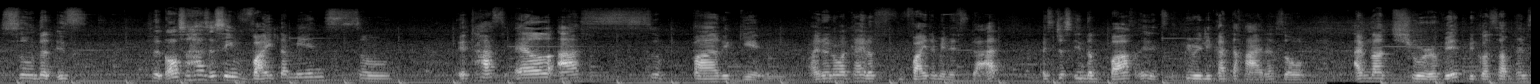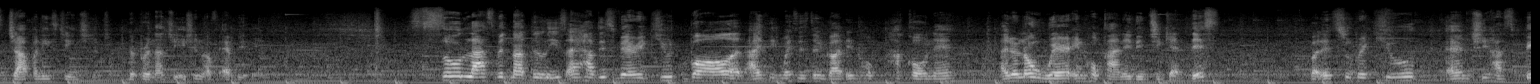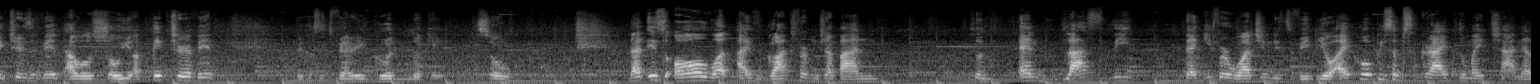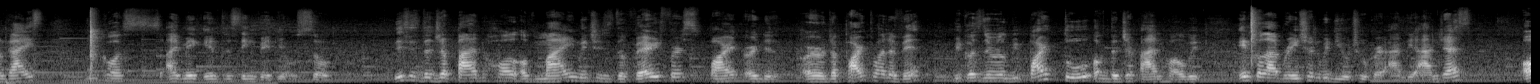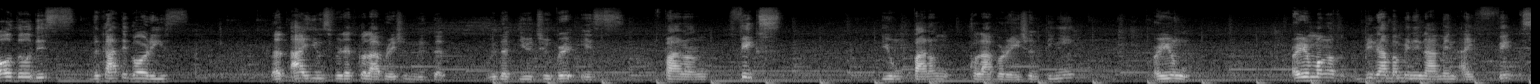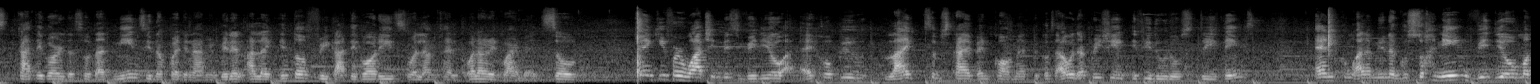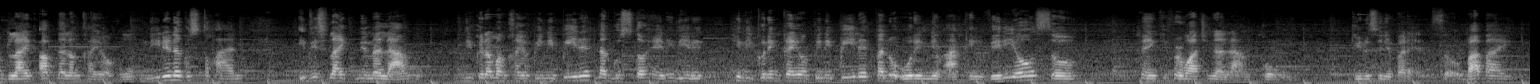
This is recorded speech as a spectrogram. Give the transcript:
So that is, it also has the same vitamins, so it has L-asparagine. I don't know what kind of vitamin is that. It's just in the box and it's purely katakana so I'm not sure of it because sometimes Japanese change the pronunciation of everything. So last but not the least, I have this very cute ball that I think my sister got in Hakone. I don't know where in Hokane did she get this. But it's super cute and she has pictures of it. I will show you a picture of it because it's very good looking. So that is all what I've got from Japan. So and lastly, thank you for watching this video. I hope you subscribe to my channel guys because I make interesting videos. So this is the Japan haul of mine which is the very first part or the or the part 1 of it because there will be part 2 of the Japan haul with in collaboration with YouTuber Andy Anges. Although this the categories that I use for that collaboration with that with that YouTuber is parang fixed yung parang collaboration thingy. Or yung or yung mga binabamili namin ay fixed category so that means yun ang pwede namin bilhin. Unlike ito free categories walang walang requirements. So thank you for watching this video. I hope you like subscribe and comment because I would appreciate if you do those three things and kung alam niyo na gustuhan niyo yung video mag like up na lang kayo. Kung hindi niyo nagustuhan i-dislike niyo na lang. Hindi ko naman kayo pinipilit na gustuhin. Hindi hindi ko rin kayo pinipilit. Panuorin yung aking video. So Thank you for watching na lang kung ginusto niyo pa rin. So, bye-bye!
